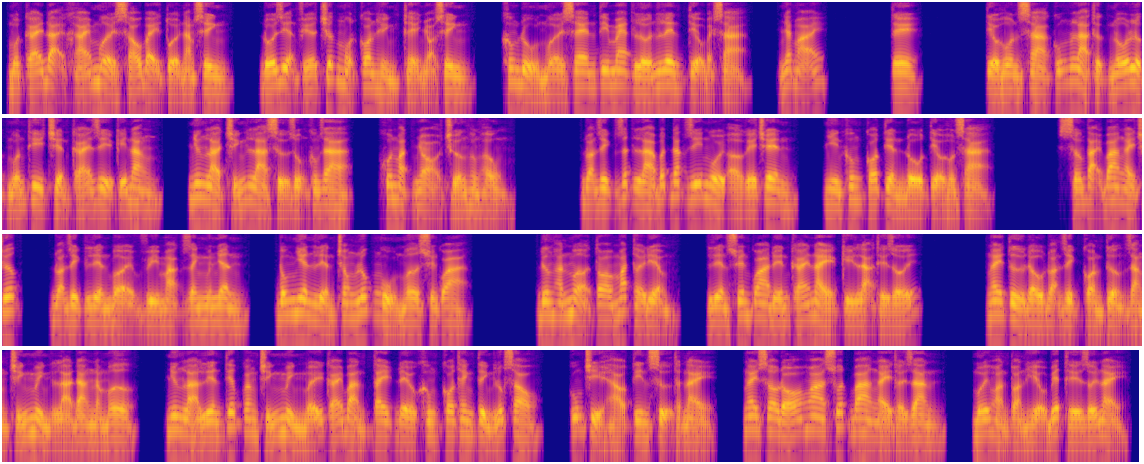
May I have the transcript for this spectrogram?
Một cái đại khái mười sáu bảy tuổi nam sinh, đối diện phía trước một con hình thể nhỏ sinh không đủ mười cm lớn lên tiểu bạch xà, nhắc mãi. T. Tiểu hồn xà cũng là thực nỗ lực muốn thi triển cái gì kỹ năng, nhưng là chính là sử dụng không ra, khuôn mặt nhỏ trướng hồng hồng. Đoạn dịch rất là bất đắc dĩ ngồi ở ghế trên, nhìn không có tiền đồ tiểu hồn xà. Sớm tại ba ngày trước, đoạn dịch liền bởi vì mạc danh nguyên nhân, bỗng nhiên liền trong lúc ngủ mơ xuyên qua. Đương hắn mở to mắt thời điểm, liền xuyên qua đến cái này kỳ lạ thế giới. Ngay từ đầu đoạn dịch còn tưởng rằng chính mình là đang nằm mơ, nhưng là liên tiếp căng chính mình mấy cái bàn tay đều không có thanh tình lúc sau cũng chỉ hảo tin sự thật này, ngay sau đó hoa suốt ba ngày thời gian, mới hoàn toàn hiểu biết thế giới này.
